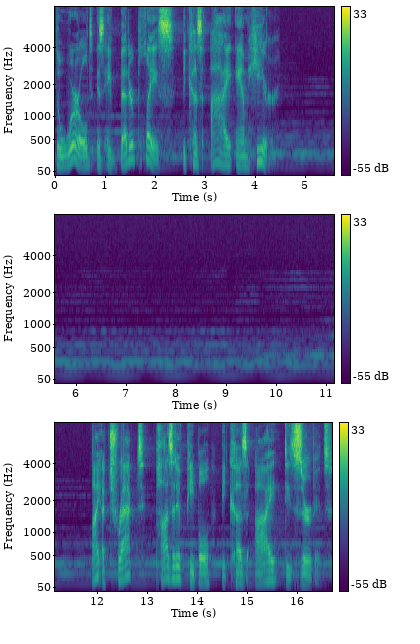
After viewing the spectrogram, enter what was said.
The world is a better place because I am here. I attract positive people because I deserve it.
